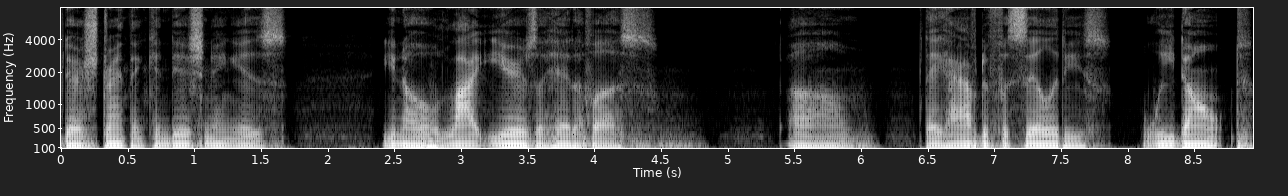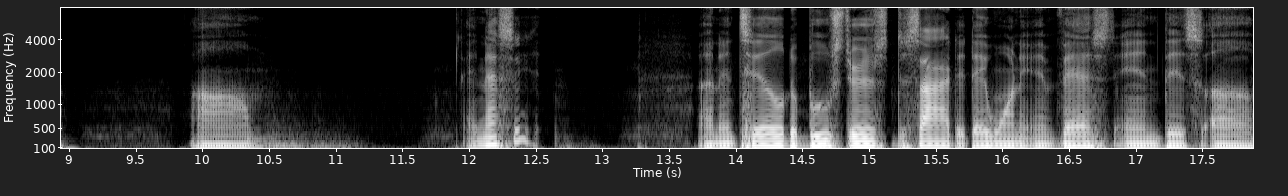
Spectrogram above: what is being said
Their strength and conditioning is, you know, light years ahead of us. Um, they have the facilities. We don't. Um, and that's it. And until the boosters decide that they want to invest in this uh,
